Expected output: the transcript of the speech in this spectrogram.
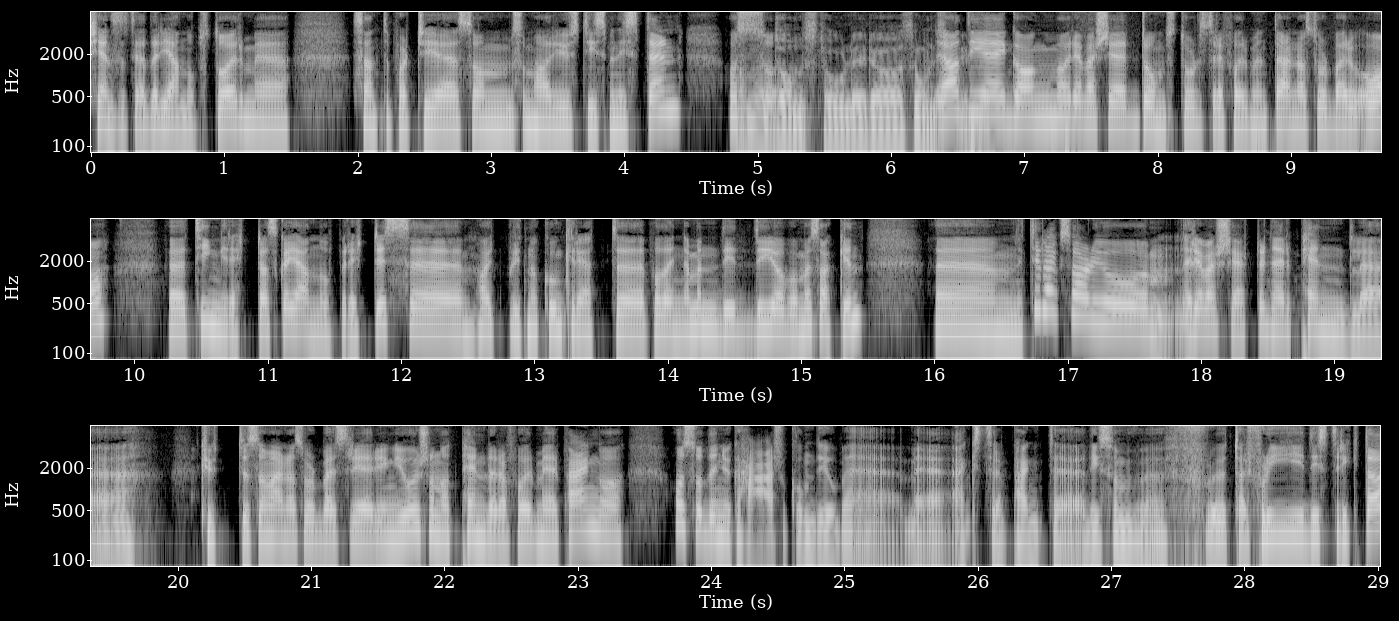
tjenestesteder gjenoppstår med Senterpartiet som, som har justisministeren. Og ja, med domstoler og sorenskrivere? ja, de er i gang med å reversere domstolsreformen til Erna Solberg òg. Tingretter skal gjenopprettes. eh, Har ikke blitt noe konkret eh, på den, men de, de jobber med saken. Eh, I tillegg så har de jo mm, reversert den der pendlekuttet som Erna Solbergs regjering gjorde, sånn at pendlere får mer penger. Og, og så denne uka her så kom de jo med, med ekstra penger til de som eh, tar fly i distrikta.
